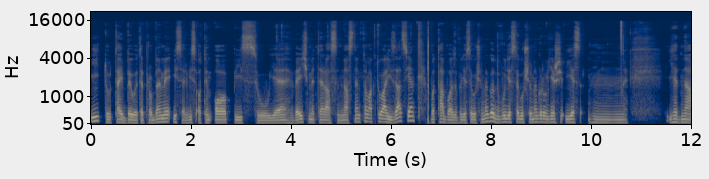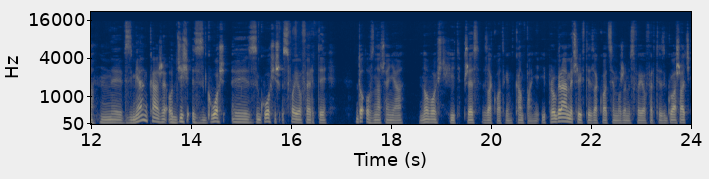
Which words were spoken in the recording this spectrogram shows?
I tutaj były te problemy i serwis o tym opisuje. Wejdźmy teraz w następną aktualizację, bo ta była z 27. 27 również jest hmm, jedna hmm, wzmianka, że od dziś zgłoś, y, zgłosisz swoje oferty do oznaczenia nowość, hit przez zakładkę kampanie i programy, czyli w tej zakładce możemy swoje oferty zgłaszać.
